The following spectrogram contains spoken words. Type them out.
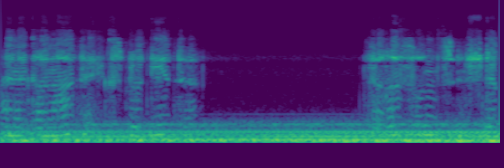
Eine Granate explodierte, zerriss uns in Stücke.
